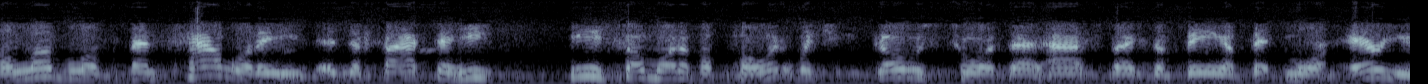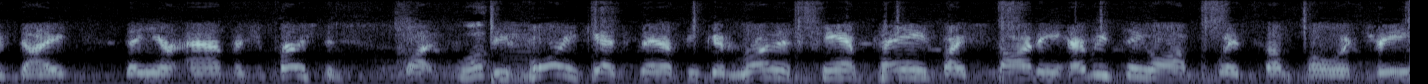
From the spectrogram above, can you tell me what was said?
a level of mentality in the fact that he he's somewhat of a poet, which goes toward that aspect of being a bit more erudite than your average person. But before he gets there, if he could run his campaign by starting everything off with some poetry,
